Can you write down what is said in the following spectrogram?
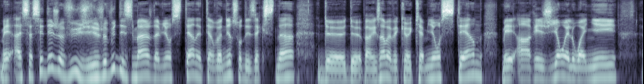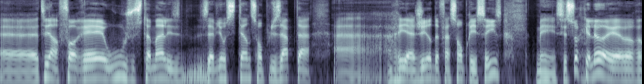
mais ah, ça s'est déjà vu. J'ai déjà vu des images d'avions citernes intervenir sur des accidents, de, de, par exemple, avec un camion citerne, mais en région éloignée, euh, en forêt, où justement les, avions citernes sont plus aptes à, à réagir de façon précise. Mais c'est sûr que là, euh,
